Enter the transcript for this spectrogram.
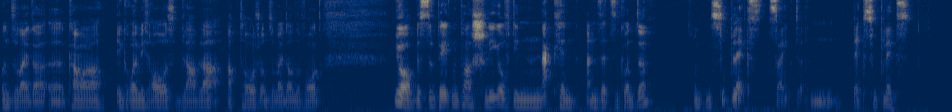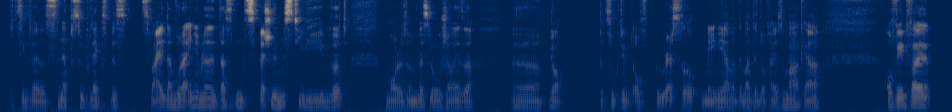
und so weiter, äh, Kamera, ich roll mich raus, bla bla, Abtausch und so weiter und so fort. Ja, bis zum Peyton ein paar Schläge auf den Nacken ansetzen konnte und einen Suplex zeigte. Ein Back-Suplex, beziehungsweise Snap-Suplex bis zwei. Dann wurde eingeblendet, dass es ein Special Miss TV geben wird. Morrison Miss logischerweise. Äh, ja, Bezug nimmt auf WrestleMania, was immer der doch heißen mag, ja. Auf jeden Fall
